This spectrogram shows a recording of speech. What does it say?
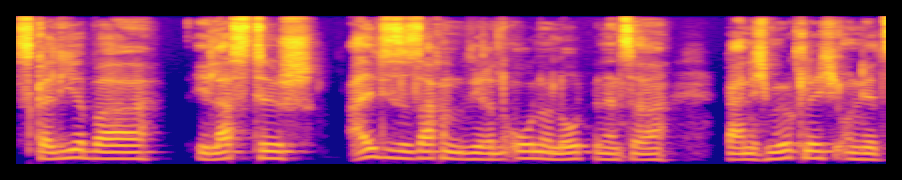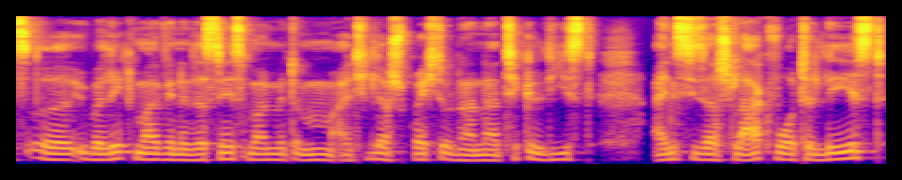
skalierbar, elastisch. All diese Sachen wären ohne Load Balancer gar nicht möglich. Und jetzt äh, überlegt mal, wenn ihr das nächste Mal mit einem ITler sprecht oder einen Artikel liest, eines dieser Schlagworte lest,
